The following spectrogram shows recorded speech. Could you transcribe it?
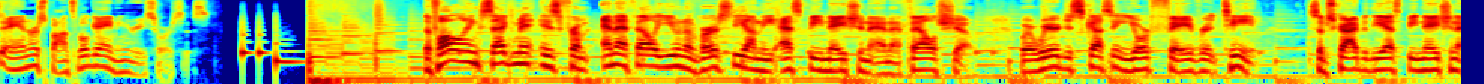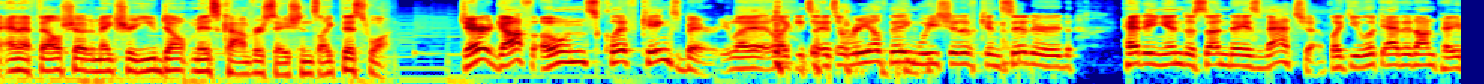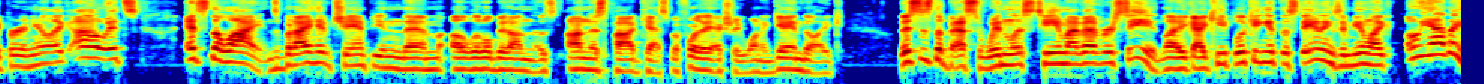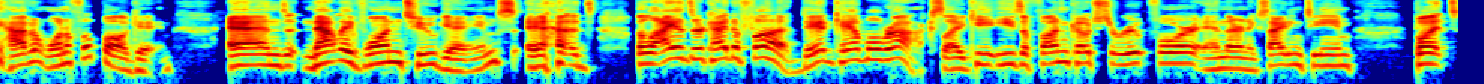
and responsible gaming resources. The following segment is from NFL University on the SB Nation NFL show, where we're discussing your favorite team. Subscribe to the SB Nation NFL show to make sure you don't miss conversations like this one. Jared Goff owns Cliff Kingsbury. Like, like it's a, it's a real thing we should have considered heading into Sunday's matchup. Like you look at it on paper and you're like, oh, it's it's the Lions, but I have championed them a little bit on this on this podcast before they actually won a game. They're like, this is the best winless team I've ever seen. Like I keep looking at the standings and being like, oh yeah, they haven't won a football game. And now they've won two games, and the Lions are kind of fun. Dan Campbell rocks. Like he, he's a fun coach to root for, and they're an exciting team. But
